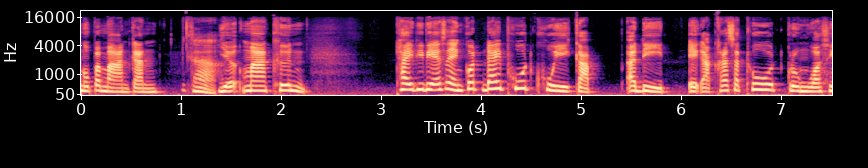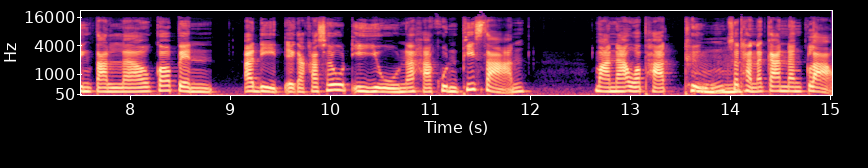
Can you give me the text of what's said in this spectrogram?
งบประมาณกันค่ะเยอะมากขึ้น ไทย PBS เองก็ได้พูดคุยกับอดีต เอกอัครราชทูตกรุงวอชิงตันแล้วก็เป็นอดีตเอกอัครราชทูต EU นะคะ คุณพิสารมานาวพัฒน์ถึงอืมสถานการณ์ดังกล่าว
